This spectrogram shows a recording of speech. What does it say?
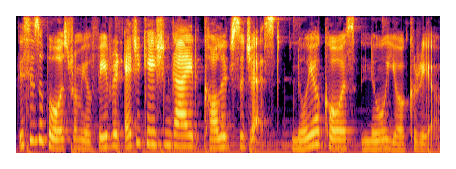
This is a post from your favorite education guide, College Suggest Know Your Course, Know Your Career.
